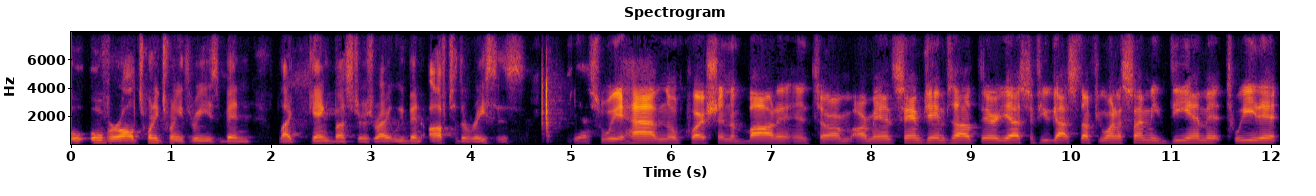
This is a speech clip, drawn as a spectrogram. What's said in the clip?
o- overall, 2023 has been like gangbusters, right? We've been off to the races. Yes, we have no question about it. And to our, our man Sam James out there, yes, if you got stuff you want to send me, DM it, tweet it,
